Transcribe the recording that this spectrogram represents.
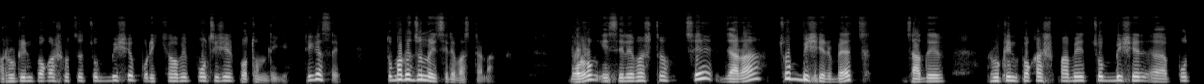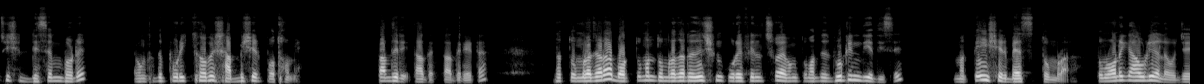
রুটিন প্রকাশ হচ্ছে চব্বিশে পরীক্ষা হবে পঁচিশের প্রথম দিকে। ঠিক আছে? তোমাদের জন্য এই সিলেবাসটা না। বরং এই সিলেবাসটা হচ্ছে যারা চব্বিশের ব্যাচ, যাদের রুটিন প্রকাশ পাবে ২৪ এর আ ২৫ এর ডিসেম্বরে এবং তাদের পরীক্ষা হবে ছাব্বিশের প্রথমে তাদের তাদের তাদের এটা। তোমরা যারা বর্তমান তোমরা যারা রেজিস্ট্রেশন করে ফেলছো এবং তোমাদের রুটিন দিয়ে দিছে, মা ২৩ এর ব্যাচ তোমরা। তোমরা অনেকে আউলিয়া লও যে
